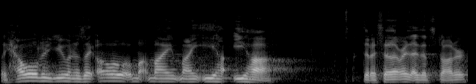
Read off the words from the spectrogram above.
like, How old are you? And I was like, Oh, my, my hija. Did I say that right? That's daughter?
